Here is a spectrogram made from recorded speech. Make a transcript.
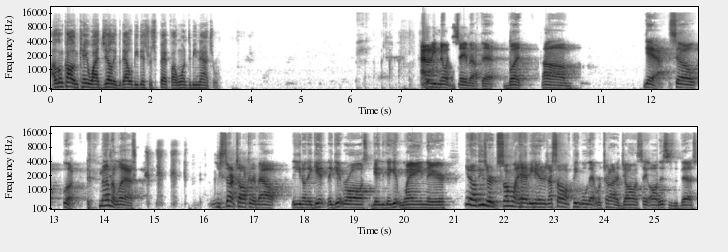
I was gonna call him KY Jelly, but that would be disrespectful. I want it to be natural. I don't even know what to say about that, but um, yeah. So look, nonetheless, you start talking about you know they get they get Ross, they, they get Wayne there. You know these are somewhat heavy hitters. I saw people that were trying to jaw and say, "Oh, this is the best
